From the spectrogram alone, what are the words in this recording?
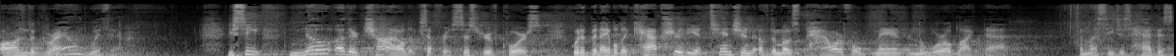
on the ground with him. You see, no other child, except for his sister, of course, would have been able to capture the attention of the most powerful man in the world like that unless he just had this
